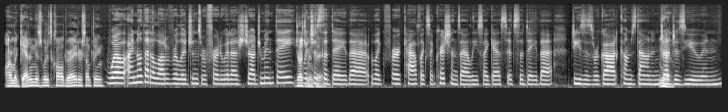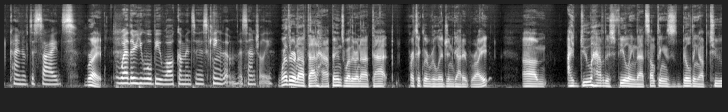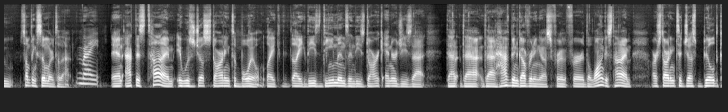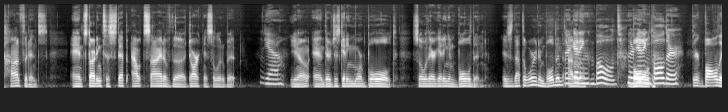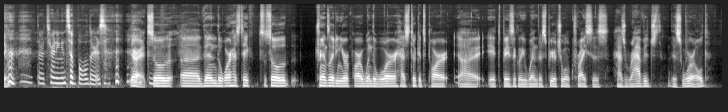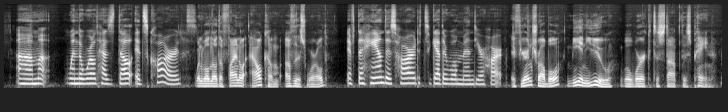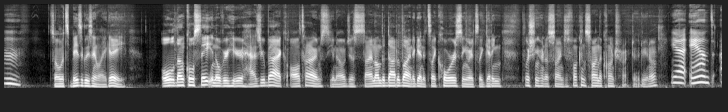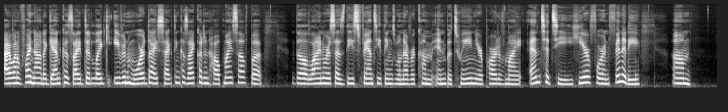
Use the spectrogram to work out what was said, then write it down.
Armageddon is what it's called, right? Or something? well, I know that a lot of religions refer to it as Judgment Day, Judgment which is Day. the day that, like, for Catholics and Christians at least, I guess, it's the day that Jesus or God comes down and Yeah. judges you and kind of decides Right. whether you will be welcome into his kingdom, essentially. Whether or not that happens, whether or not that particular religion got it right, um, I do have this feeling that something's building up to something similar to that. Right. And at this time, it was just starting to boil. Like like these demons and these dark energies that that that that have been governing us for for the longest time are starting to just build confidence and starting to step outside of the darkness a little bit, Yeah. you know, and they're just getting more bold. So they're getting emboldened. Is that the word emboldened? They're I don't getting know. bold. They're getting bolder. they're balding. They're turning into boulders. All right. So uh, then the war has take. So, so translating your part, when the war has took its part, uh, it's basically when the spiritual crisis has ravaged this world. Um, when the world has dealt its cards, when we'll know the final outcome of this world. If the hand is hard, together we'll mend your heart. If you're in trouble, me and you will work to stop this pain. Mm. So it's basically saying, like, hey, old Uncle Satan over here has your back all times, you know, just sign on the dotted line. Again, it's like coercing her, it's like getting, pushing her to sign. Just fucking sign the contract, dude, you know? Yeah, and I want to point out again because I did like even more dissecting because I couldn't help myself, but the line where it says, These fancy things will never come in between, you're part of my entity here for infinity. Um,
